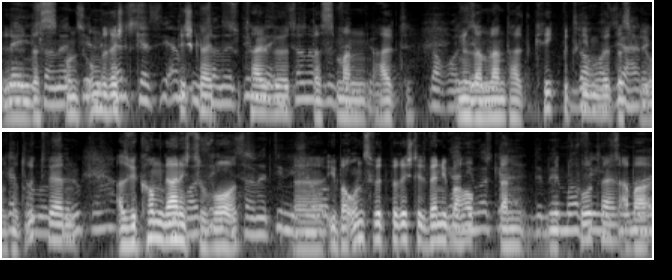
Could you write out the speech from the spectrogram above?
äh, dass uns Ungerechtigkeit zuteil wird, dass man halt in unserem Land halt Krieg betrieben wird, dass wir unterdrückt werden. Also wir kommen gar nicht zu Wort. Äh, über uns wird berichtet, wenn überhaupt, dann mit Vorteilen, aber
